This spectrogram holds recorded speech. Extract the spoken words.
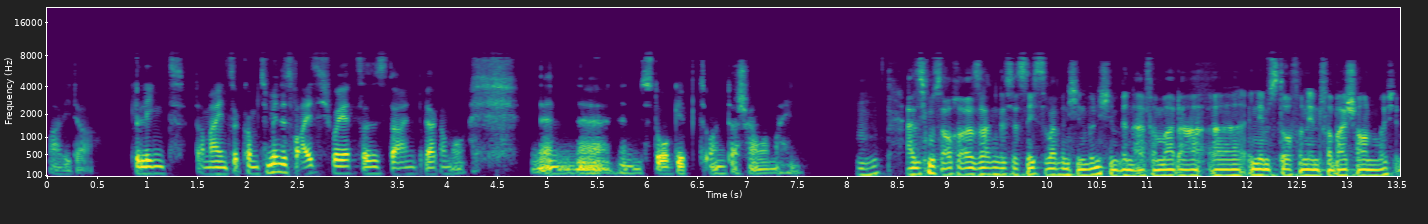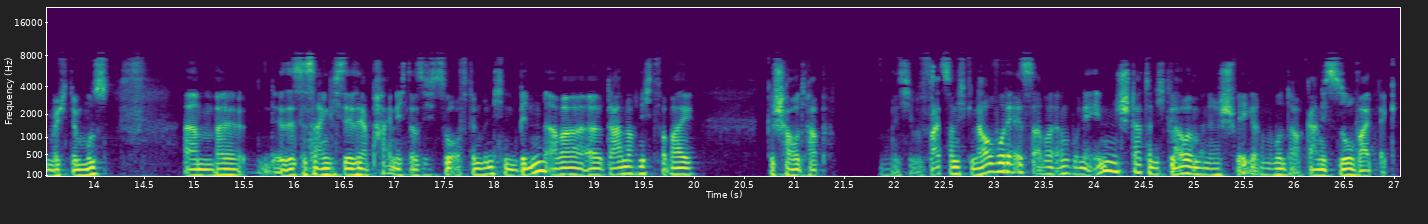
mal wieder gelingt, da mal hinzukommen. Zumindest weiß ich wo jetzt, dass es da in Bergamo einen, äh, einen Store gibt und da schauen wir mal hin. Mhm. Also ich muss auch äh, sagen, dass ich das nächste Mal, wenn ich in München bin, einfach mal da äh, in dem Store von denen vorbeischauen möchte, möchte muss. Ähm, weil es ist eigentlich sehr, sehr peinlich, dass ich so oft in München bin, aber äh, da noch nicht vorbei geschaut habe. Ich weiß noch nicht genau, wo der ist, aber irgendwo in der Innenstadt und ich glaube, meine Schwägerin wohnt auch gar nicht so weit weg.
